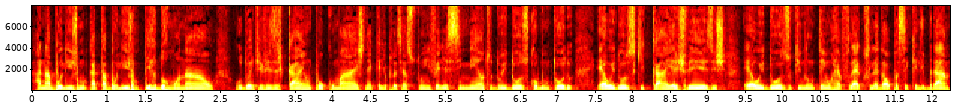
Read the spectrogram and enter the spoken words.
anabolismo, catabolismo, perda hormonal. O doente às vezes cai um pouco mais, né? aquele processo do envelhecimento do idoso como um todo. É o idoso que cai às vezes, é o idoso que não tem um reflexo legal para se equilibrar.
